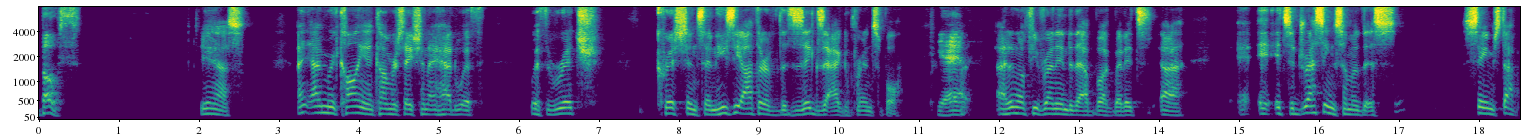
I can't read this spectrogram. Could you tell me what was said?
both. Yes. I, am recalling a conversation I had with with Rich Christiansen. He's the author of the Zigzag Principle. Yeah. I, I don't know if you've run into that book, but it's uh, it's addressing some of this same stuff.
